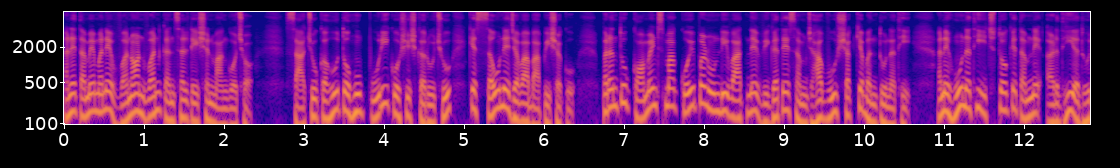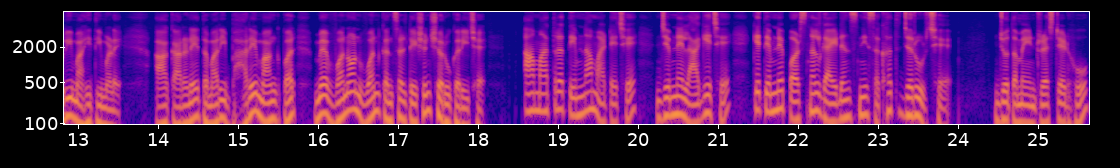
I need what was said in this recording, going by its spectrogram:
અને તમે મને વન ઓન વન કન્સલ્ટેશન માંગો છો. સાચું કહું તો હું પૂરી કોશિશ કરું છું કે સૌને જવાબ આપી શકું, પરંતુ કોમેન્ટ્સમાં કોઈ પણ ઊંડી વાતને વિગતે સમજાવવું શક્ય બનતું નથી અને હું નથી ઈચ્છતો કે તમને અડધી અધૂરી માહિતી મળે. આ કારણે તમારી ભારે માંગ પર મેં વન ઓન વન કન્સલ્ટેશન શરૂ કરી છે. આ માત્ર તેમના માટે છે, જેમને લાગે છે કે તેમને પર્સનલ ગાઈડન્સની સખત જરૂર છે. જો તમે ઇન્ટરેસ્ટેડ હો,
